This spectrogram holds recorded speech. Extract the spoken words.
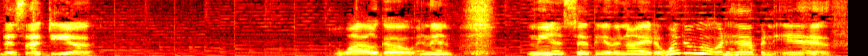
this idea a while ago and then Mina said the other night, I wonder what would happen if,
